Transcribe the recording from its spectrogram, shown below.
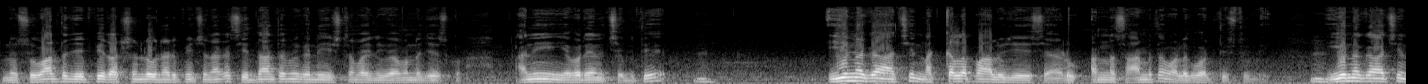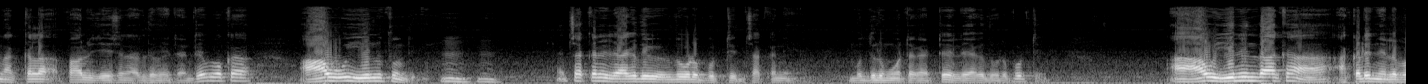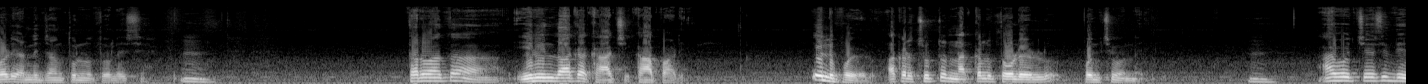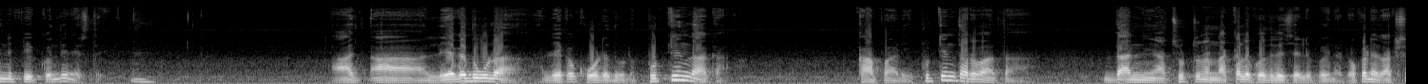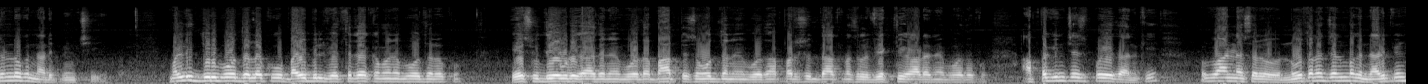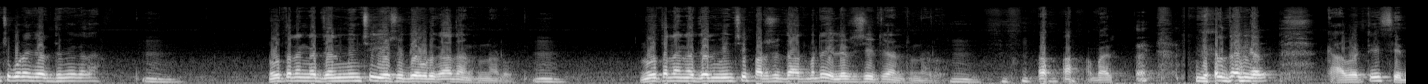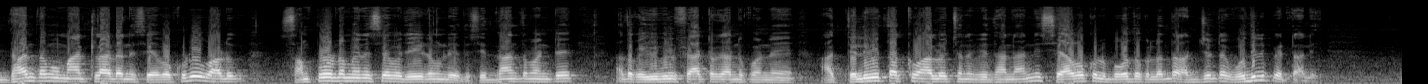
నువ్వు సువార్త చెప్పి రక్షణలో నడిపించినాక సిద్ధాంతమే కానీ ఇష్టమై నువ్వేమన్నా చేసుకో అని ఎవరైనా చెబితే ఈయనగాచి నక్కల పాలు చేశాడు అన్న సామెత వాళ్ళకు వర్తిస్తుంది. ఈయనగాచి నక్కల పాలు చేసిన అర్థం ఏంటంటే ఒక ఆవు ఈనుతుంది. చక్కని లేగదూడ పుట్టింది చక్కని ముద్దులు మూట కట్టే లేగదూడ పుట్టింది. ఆ ఆవు ఈనిందాక అక్కడే నిలబడి అన్ని జంతువులను తోలేసి తర్వాత ఈనిందాక కాచి కాపాడి వెళ్ళిపోయాడు. అక్కడ చుట్టూ నక్కలు తోడేళ్ళు పొంచి ఉన్నాయి. అవి వచ్చేసి దీన్ని పీక్కొని తినేస్తాయి. ఆ లేగదూడ లేక కోడదూడ పుట్టిందాక కాపాడి పుట్టిన తర్వాత దాన్ని ఆ చుట్టూన నక్కలకు వదిలేసి వెళ్ళిపోయినాడు. ఒకని రక్షణలోకి నడిపించి మళ్ళీ దుర్బోధలకు బైబిల్ వ్యతిరేకమైన బోధలకు యేసు దేవుడు కాదనే బోధ బాప్తిసం వద్దనే బోధ పరిశుద్ధాత్మ అసలు వ్యక్తి కాడనే బోధకు అప్పగించేసి పోయేదానికి వాడిని అసలు నూతన జన్మకు నడిపించి కూడా వ్యర్థమే కదా. నూతనంగా జన్మించి యేసు దేవుడు కాదు అంటున్నాడు ఉమ్, నూతనంగా జన్మించి పరిశుద్ధాత్మ అంటే ఎలక్ట్రిసిటీ అంటున్నాడు ఉమ్, మరి అర్థం కదా? కాబట్టి సిద్ధాంతము మాట్లాడని సేవకుడు వాడు సంపూర్ణమైన సేవ చేయడం లేదు. సిద్ధాంతం అంటే అదొక ఈవిల్ ఫ్యాక్టర్ అనుకునే ఆ తెలివి తక్కువ ఆలోచన విధానాన్ని సేవకులు బోధకులందరూ అర్జెంటుగా వదిలిపెట్టాలి.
